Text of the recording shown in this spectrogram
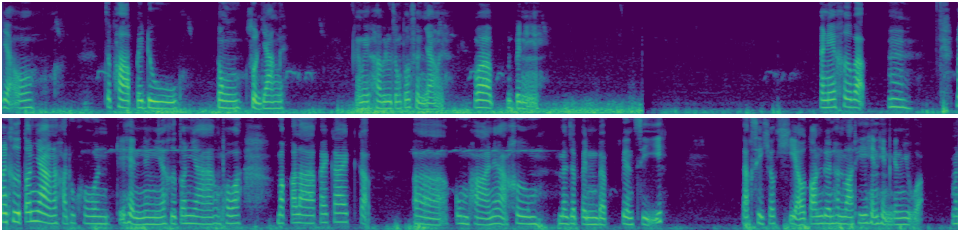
เดี๋ยวจะพาไปดูตรงสวนยางเลยเดี๋ยวไม่พาไปดูตรงต้นสวนยางเลย ว่ามันเป็นยังไง อันนี้คือแบบ อืม มันคือต้นยางนะคะ ทุกคนที่เห็นอย่างเงี้ยคือต้นยาง เพราะว่ามกราใกล้ๆกับ กุมภาเนี่ยคือมันจะเป็นแบบเปลี่ยนสี จากสีเขียวๆตอนเดือนธันวาที่เห็นเห็นๆกันอยู่อะมัน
